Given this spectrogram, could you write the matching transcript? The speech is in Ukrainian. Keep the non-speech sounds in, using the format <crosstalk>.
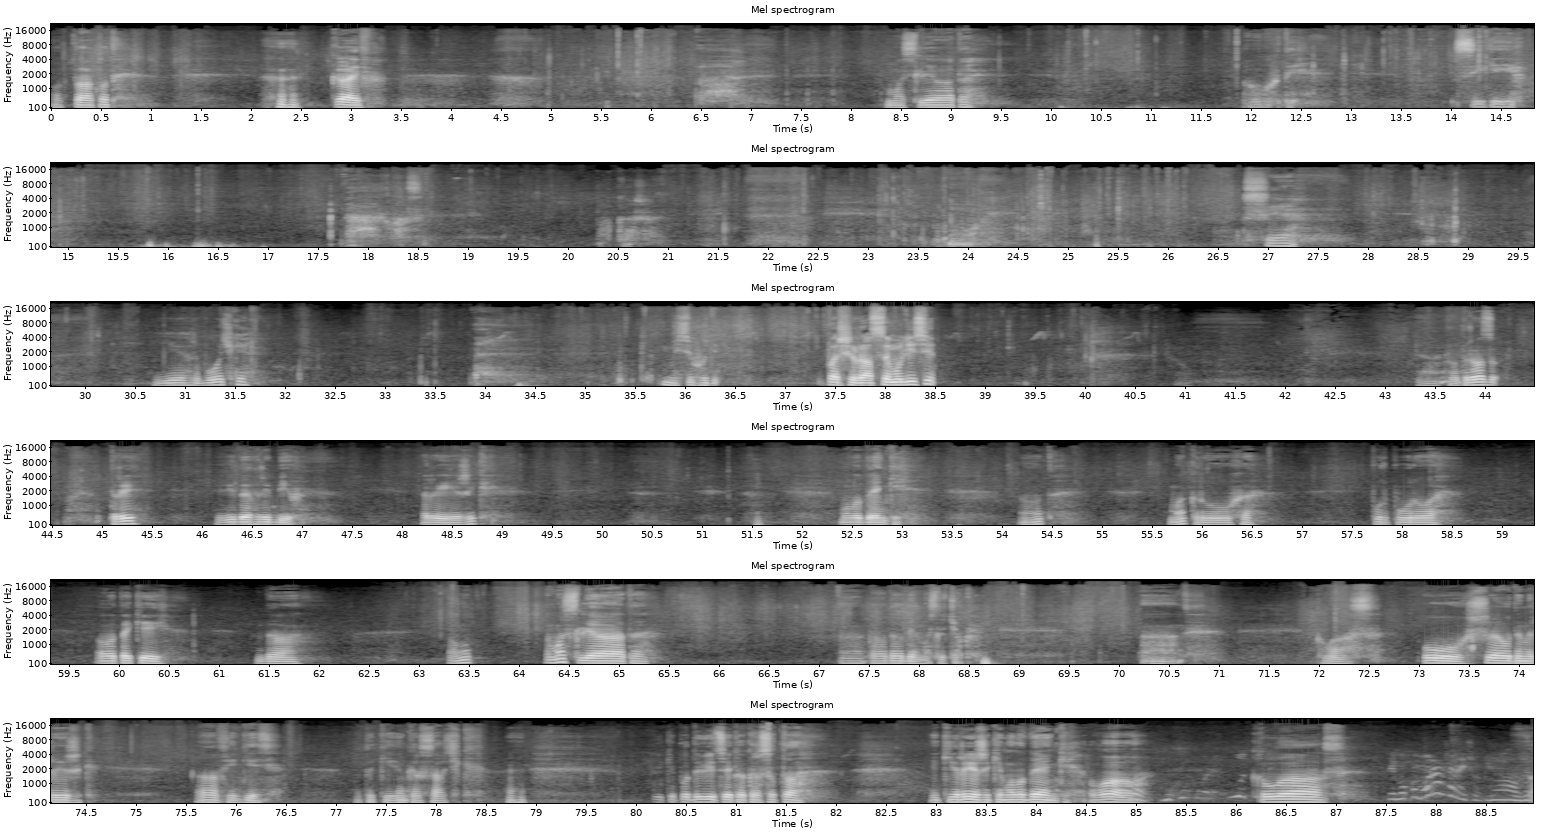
Отак от. <laughs> Кайф. Маслята. Ух ти. Скільки їх. А, клас. Покажу. Ще є грибочки. Ми сьогодні перший раз в цьому лісі. Одразу три віда грибів. Рижик. Молоденький. От. Макруха. Пурпурова. Отакий. Да. От маслята. Правда, один маслячок. От. Клас. О, ще один рижик. Офігеть. Отакий він красавчик. Тільки подивіться, яка красота. Які рижики молоденькі. Вау. Клас. Ти мухомора вже знайшов?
